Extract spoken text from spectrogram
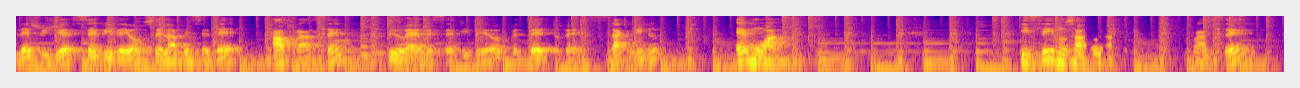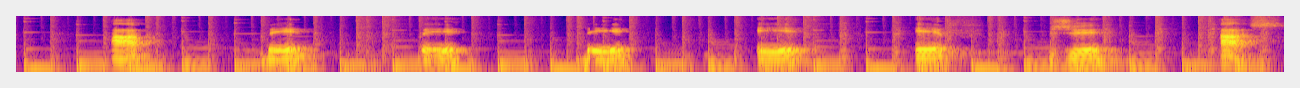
Le sujet de cette vidéo, c'est la VCD en français. Durée de cette vidéo, peut-être 5 minutes. Et moi, ici, nous avons la français A, B, C, D, E, F, G, H,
